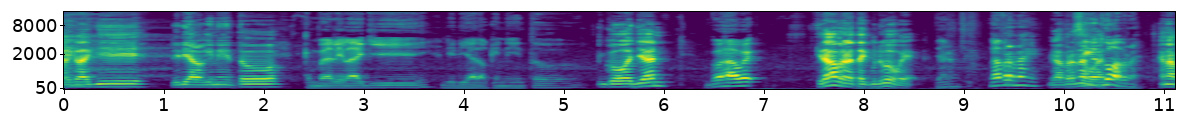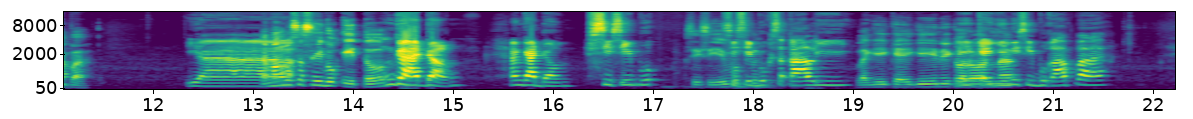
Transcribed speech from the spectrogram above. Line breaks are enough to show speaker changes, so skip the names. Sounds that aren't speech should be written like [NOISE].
Balik lagi di dialog ini itu
Kembali lagi di dialog ini itu.
Gue Ojan
Gue HW.
Kita gak pernah take berdua, we
Jarang sih. Gak pernah ya?
Gak pernah,
Seingat gue gak pernah.
Kenapa?
Iya.
Emang lu sesibuk itu?
Enggak dong. Enggak dong. Si sibuk.
Si sibuk,
si
tuh.
sibuk sekali.
Lagi kayak gini
Lagi
corona
kayak gini sibuk apa?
